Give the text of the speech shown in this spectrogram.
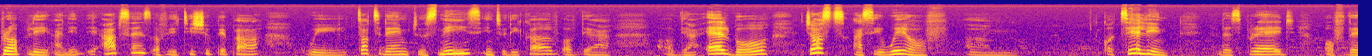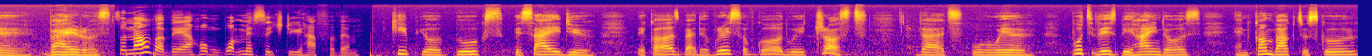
properly. And in the absence of a tissue paper we taught them to sneeze into the curve of their, of their elbow just as a way of um, curtailing the spread of the virus. So now that they are home, what message do you have for them? Keep your books beside you because by the grace of God we trust that we will put this behind us and come back to school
